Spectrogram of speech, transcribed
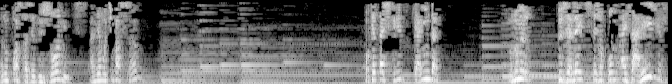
Eu não posso fazer dos homens a minha motivação. Porque está escrito que ainda o número dos eleitos sejam como as areias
